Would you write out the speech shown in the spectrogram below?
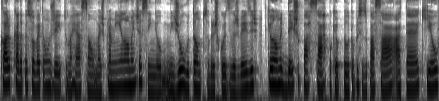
Claro que cada pessoa vai ter um jeito, uma reação, mas para mim é normalmente assim. Eu me julgo tanto sobre as coisas às vezes que eu não me deixo passar porque eu, pelo que eu preciso passar até que eu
